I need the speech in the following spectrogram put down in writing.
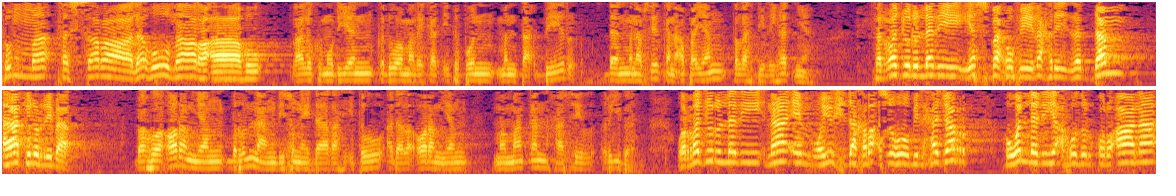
ثم فسر له ما رآه Lalu kemudian kedua malaikat itu pun mentakbir dan menafsirkan apa yang telah dilihatnya. فالرجل الذي يسبح في نهر ذا الدم آكل الربا Bahwa orang yang berenang di sungai darah itu adalah orang yang memakan hasil riba. والرجل الذي نائم ويشدخ رأسه بالحجر هو الذي يأخذ القرآن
